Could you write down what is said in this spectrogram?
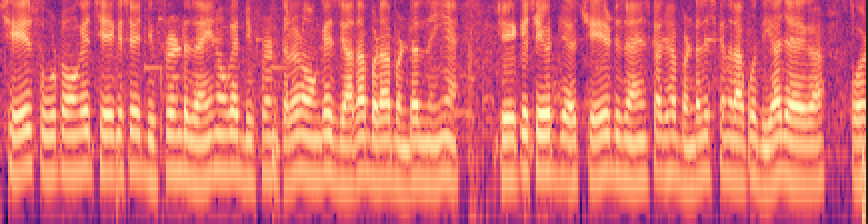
چھ سوٹ ہوں گے، چھ کے چھ ڈفرینٹ ڈیزائن ہوں گے ڈفرینٹ کلر ہوں گے، زیادہ بڑا بنڈل نہیں ہے۔ چھ کے چھ چھ ڈیزائنس کا جو ہے بنڈل اس کے اندر آپ کو دیا جائے گا۔ اور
